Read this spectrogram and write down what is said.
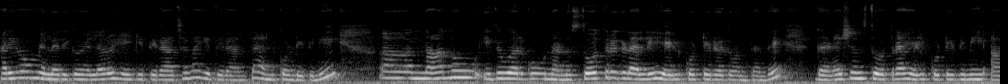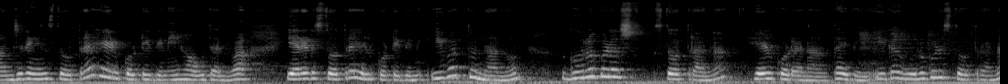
ಹರಿ ಓಂ ಎಲ್ಲರಿಗೂ, ಎಲ್ಲರೂ ಹೇಗಿದ್ದೀರಾ? ಚೆನ್ನಾಗಿದ್ದೀರಾ ಅಂತ ಅಂದ್ಕೊಂಡಿದ್ದೀನಿ ನಾನು ಇದುವರೆಗೂ ನಾನು ಸ್ತೋತ್ರಗಳಲ್ಲಿ ಹೇಳ್ಕೊಟ್ಟಿರೋದು ಅಂತಂದರೆ, ಗಣೇಶನ ಸ್ತೋತ್ರ ಹೇಳ್ಕೊಟ್ಟಿದ್ದೀನಿ, ಆಂಜನೇಯನ ಸ್ತೋತ್ರ ಹೇಳ್ಕೊಟ್ಟಿದ್ದೀನಿ, ಹೌದಲ್ವಾ? ಎರಡು ಸ್ತೋತ್ರ ಹೇಳ್ಕೊಟ್ಟಿದ್ದೀನಿ. ಇವತ್ತು ನಾನು ಗುರುಗಳ ಸ್ತೋತ್ರನ ಹೇಳ್ಕೊಡೋಣ ಅಂತ ಇದ್ದೀನಿ. ಈಗ ಗುರುಗಳ ಸ್ತೋತ್ರನ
